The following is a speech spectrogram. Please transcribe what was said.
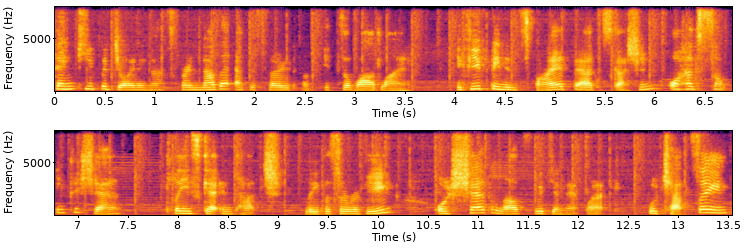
Thank you for joining us for another episode of It's a Wildlife. If you've been inspired by our discussion or have something to share, please get in touch, leave us a review, or share the love with your network. We'll chat soon.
